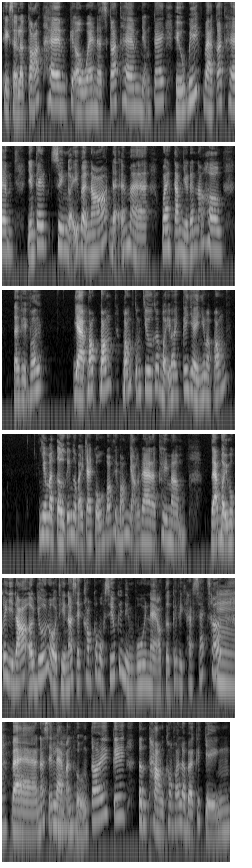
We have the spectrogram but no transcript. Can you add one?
thiệt sự là có thêm cái awareness, có thêm những cái hiểu biết và có thêm những cái suy nghĩ về nó để mà quan tâm nhiều đến nó hơn. Tại vì với và bóng bóng bóng cũng chưa có bị bao, cái gì nhưng mà bóng, nhưng mà từ cái người bạn trai cũ của bóng thì bóng nhận ra là khi mà đã bị một cái gì đó ở dưới rồi thì nó sẽ không có một xíu cái niềm vui nào từ cái việc have sex hết ừ. và nó sẽ làm ừ. ảnh hưởng tới cái tinh thần không phải là về cái chuyện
